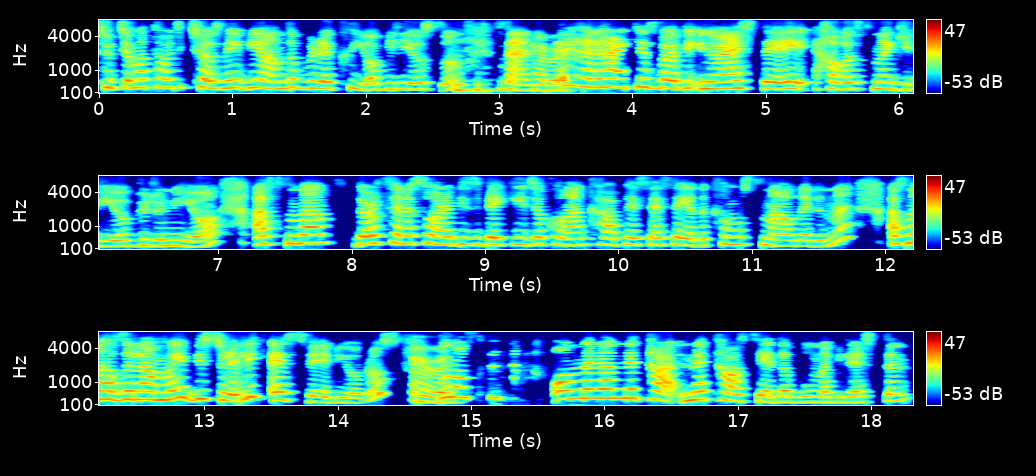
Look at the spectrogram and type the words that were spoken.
Türkçe matematik çözmeyi bir anda bırakıyor biliyorsun sen de. Evet. Hani herkes böyle bir üniversiteye havasına giriyor, bürünüyor. Aslında 4 sene sonra bizi bekleyecek olan KPSS ya da kamu sınavlarını aslında hazırlanmayı bir sürelik es veriyoruz. Evet. Bu noktada onlara ne, ta- ne tavsiyede bulunabilirsin?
